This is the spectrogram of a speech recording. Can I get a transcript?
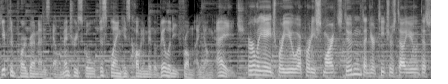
gifted program at his elementary school, displaying his cognitive ability from a young age. Early age, were you a pretty smart student and your teachers tell you this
